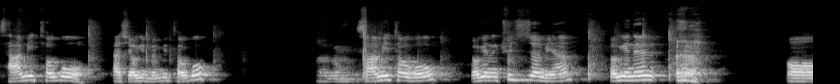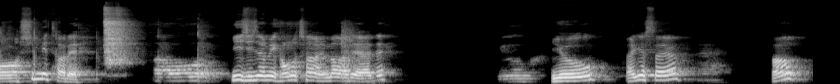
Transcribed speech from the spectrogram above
4m고, 다시 여기 몇 m고? 4m고, 여기는 Q 지점이야. 여기는, 어, 10m래. 이 지점의 경로차는 얼마가 돼야 돼? 6. 알겠어요? 어?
